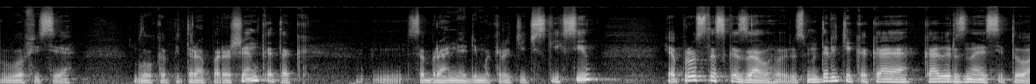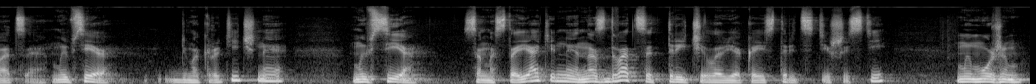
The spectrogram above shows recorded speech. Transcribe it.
в офисе блока Петра Порошенко, так м, собрание демократических сил, я просто сказал, говорю, смотрите, какая каверзная ситуация. Мы все демократичные, мы все самостоятельные, нас 23 человека из 36, мы можем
